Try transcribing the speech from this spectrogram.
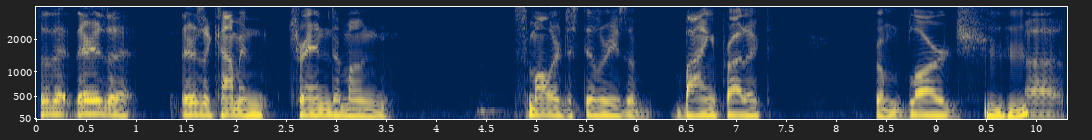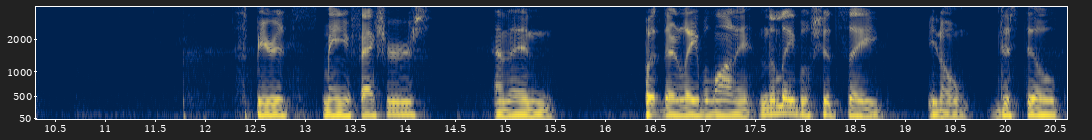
So that there is a there's a common trend among smaller distilleries of buying product from large uh, spirits manufacturers and then put their label on it. And the label should say, you know, distilled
